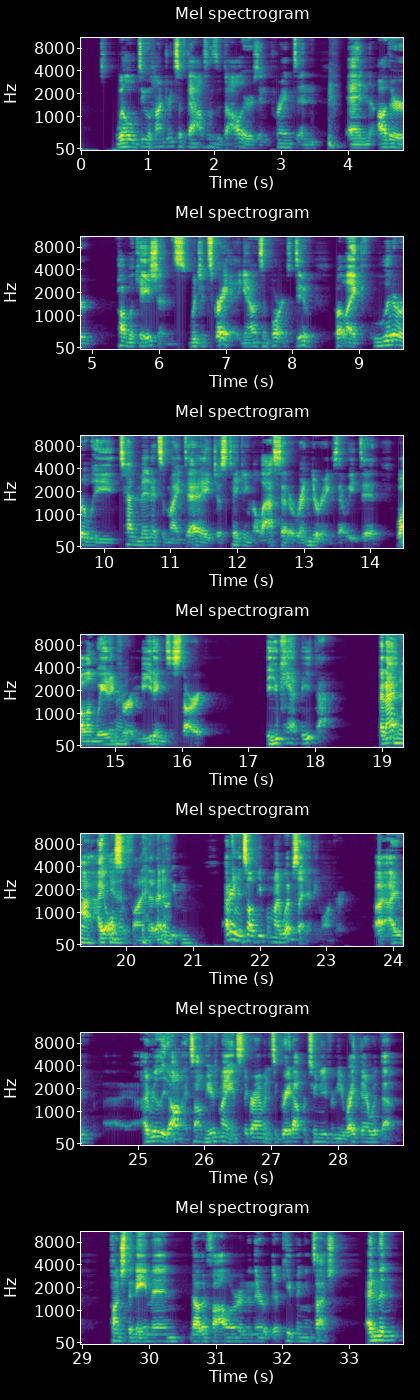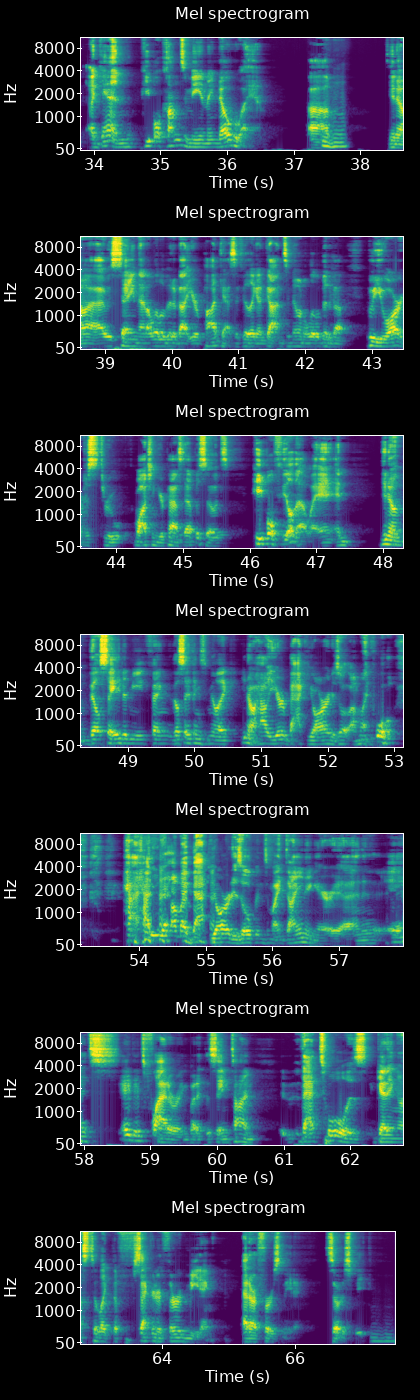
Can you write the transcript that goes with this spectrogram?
we'll do hundreds of thousands of dollars in print and, and other publications, which it's great. You know, it's important to do but like literally 10 minutes of my day just taking the last set of renderings that we did while I'm waiting right. for a meeting to start. You can't beat that. And I, no, I, I also find that I don't even I don't even tell people my website any longer. I, I I really don't. I tell them here's my Instagram and it's a great opportunity for me right there with them. Punch the name in, another follower, and then they're they're keeping in touch. And then again, people come to me and they know who I am. Um, mm-hmm you know, I was saying that a little bit about your podcast. I feel like I've gotten to know a little bit about who you are just through watching your past episodes. People feel that way. And, and you know, they'll say to me thing, they'll say things to me like, you know, how your backyard is. I'm like, whoa, how, how do you know how my backyard is open to my dining area? And it, it's, it, it's flattering, but at the same time, that tool is getting us to like the second or third meeting at our first meeting, so to speak. Mm-hmm.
